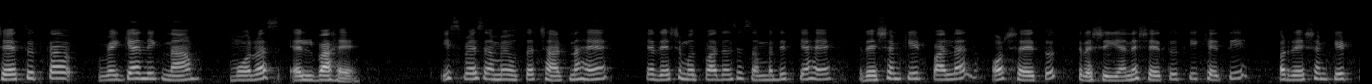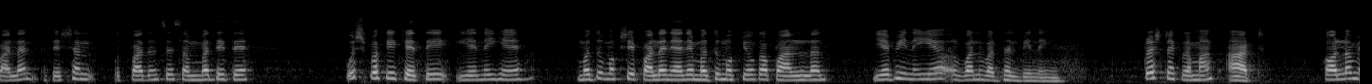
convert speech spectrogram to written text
शहतूत का वैज्ञानिक नाम मोरस एल्बा है। इसमें से हमें उत्तर छांटना है, क्या रेशम उत्पादन से संबंधित क्या है? रेशम कीट पालन और शहतूत कृषि, यानी शहतूत की खेती और रेशम कीट पालन, रेशम उत्पादन से संबंधित है। पुष्प की खेती, ये नहीं है। मधुमक्खी पालन, यानी मधुमक्खियों का पालन, ये भी नहीं है और वनवर्धन भी नहीं है। प्रश्न क्रमांक आठ। कॉलम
